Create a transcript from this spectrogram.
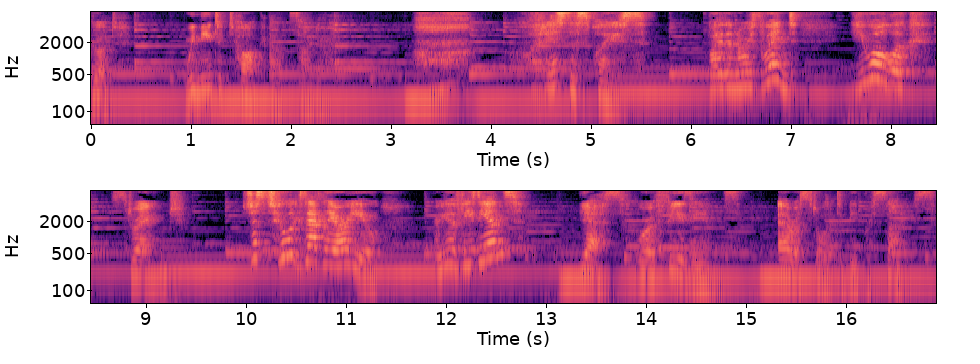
Good. We need to talk, outsider. Huh? What is this place? By the North Wind, you all look. Strange? Just who exactly are you? Are you Ephesians? Yes, we're Ephesians. Aristor, to be precise.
